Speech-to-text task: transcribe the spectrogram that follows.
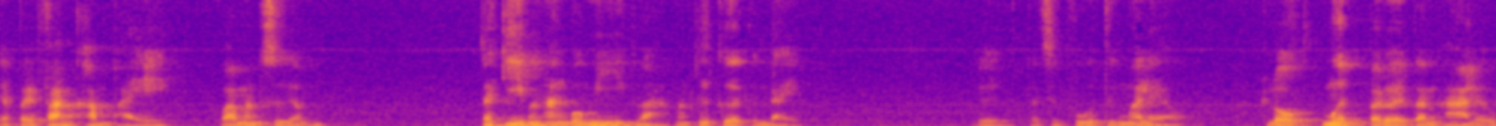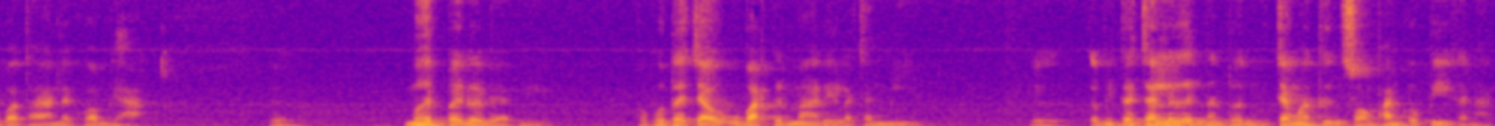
จะไปฟังคำไผว่ามันเสื่อมตะกี้มันหังบ่มีกว่า มันคือเกิดขึ้นใดเออแต่สิพูดถึงมาแล้ว โลกมืดไปด้วยตัณหาและอุปทานและความอยาก เออมืดไปด้วยแบบนี้ พระพุทธเจ้าอุบัติขึ้นมาได้ละจังมีเออก็มิตรเจริญนั่นตัวนี้จังมาถึง2,000กว่าปีขนาด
